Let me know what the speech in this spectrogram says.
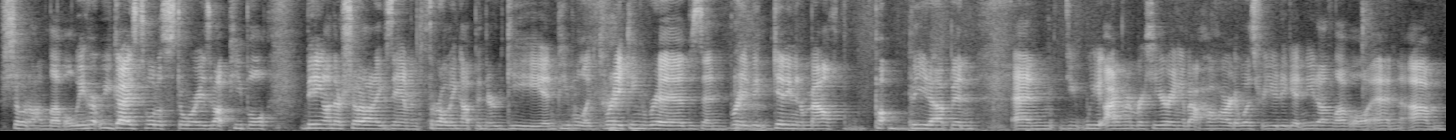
Shodan level. We heard we guys told us stories about people being on their Shodan exam and throwing up in their gi, and people like breaking ribs and break, getting their mouth beat up, and and you, we I remember hearing about how hard it was for you to get Nidan level, and um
